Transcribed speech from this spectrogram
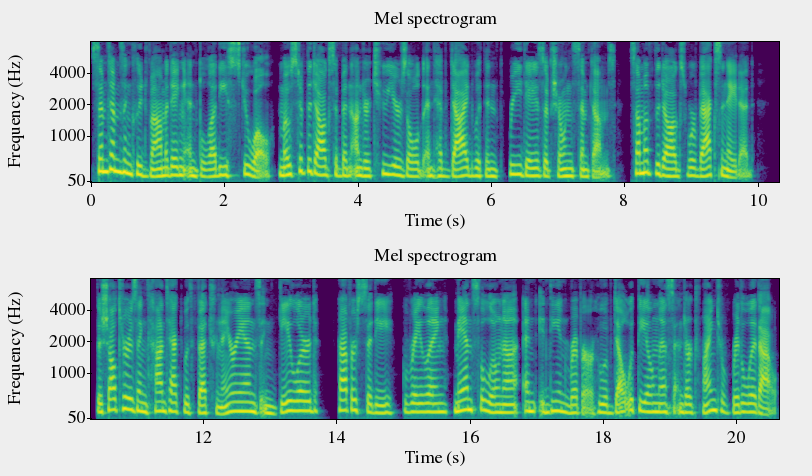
Symptoms include vomiting and bloody stool. Most of the dogs have been under two years old and have died within three days of showing symptoms. Some of the dogs were vaccinated. The shelter is in contact with veterinarians in Gaylord, Traverse City, Grayling, Mancelona, and Indian River who have dealt with the illness and are trying to riddle it out.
